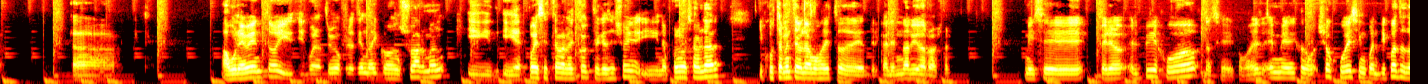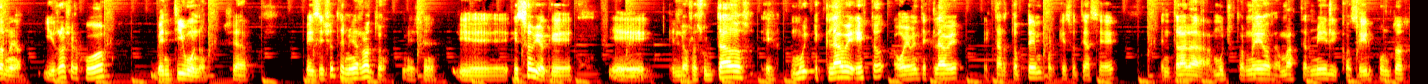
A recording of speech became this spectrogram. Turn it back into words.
a, un evento y, bueno, estuvimos peloteando ahí con Schwarman y, y, después estaba en el cóctel, qué sé yo, y, nos ponemos a hablar y justamente hablamos de esto del calendario de Roger. Me dice, pero el pibe jugó, no sé, como él, él me dijo, yo jugué 54 torneos y Roger jugó 21. O sea, me dice, yo terminé roto. Me dice, eh, es obvio que eh, los resultados es muy es clave esto, obviamente es clave estar top 10 porque eso te hace entrar a muchos torneos, a Master 1000 y conseguir puntos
